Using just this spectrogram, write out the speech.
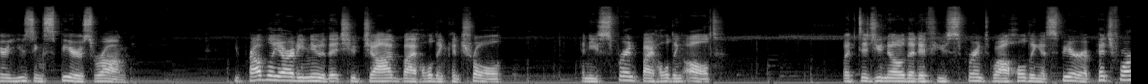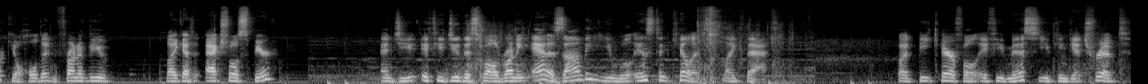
You're using spears wrong. You probably already knew that you jog by holding control, and you sprint by holding alt. But did you know that if you sprint while holding a spear or a pitchfork, you'll hold it in front of you like an actual spear? And you, if you do this while running at a zombie, you will instant kill it, like that. But be careful, if you miss, you can get tripped.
